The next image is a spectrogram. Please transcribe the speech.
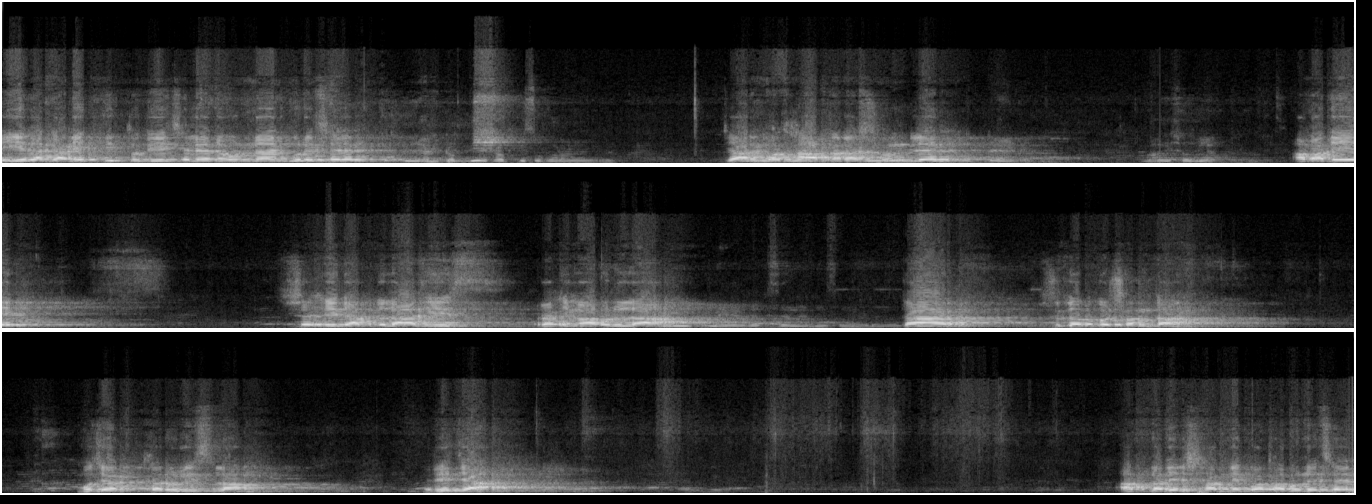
এই এলাকা নেতৃত্ব দিয়েছিলেন উন্নয়ন করেছেন যার কথা আপনারা শুনলেন। আমাদের শহীদ আব্দুল আজিজ রাহিমাহুল্লাহ, তার সুযোগ্য সন্তান। মুজাফরুল ইসলাম রেজা। আপনাদের সামনে কথা বলেছেন।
